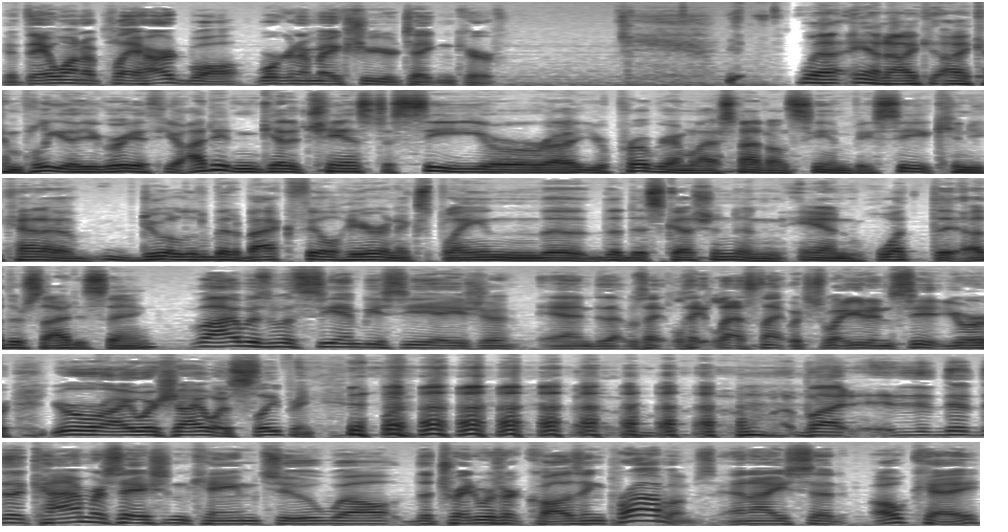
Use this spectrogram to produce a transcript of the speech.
if they want to play hardball, we're going to make sure you're taken care of." Well, and I, I completely agree with you. I didn't get a chance to see your uh, your program last night on CNBC. Can you kind of do a little bit of backfill here and explain the, the discussion and, and what the other side is saying? Well, I was with CNBC Asia, and that was late last night, which is why you didn't see it. You were you were where I wish I was sleeping. But, but the the conversation came to well, the trade wars are causing problems, and I said, okay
